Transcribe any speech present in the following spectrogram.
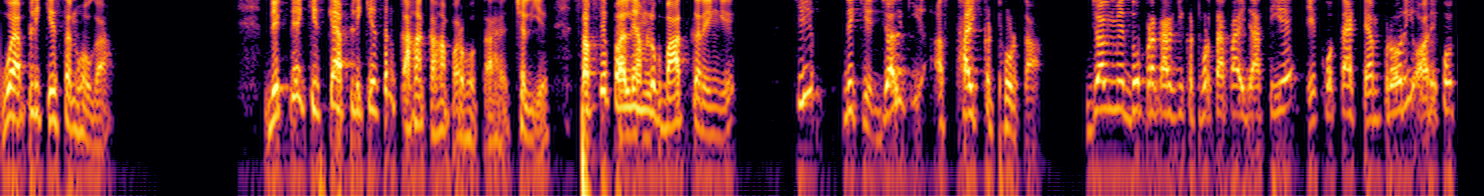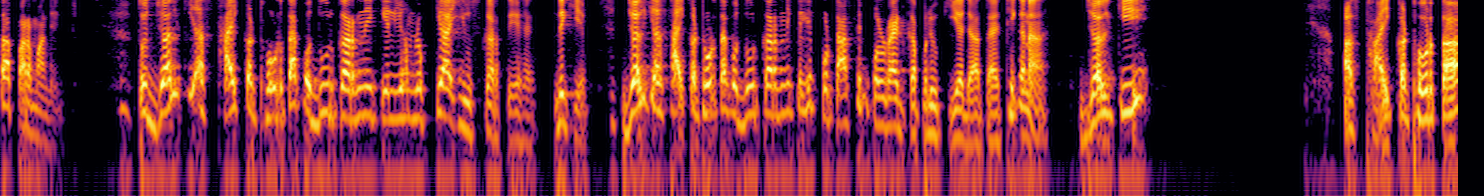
वो एप्लीकेशन होगा। देखते हैं किसका एप्लीकेशन कहाँ कहाँ पर होता है। चलिए, सबसे पहले हम लोग बात करेंगे कि देखिए, जल की अस्थायी कठोरता, जल में दो प्रकार की कठोरता पाई जाती है, एक होता है टेम्पोररी और एक होता है परमानेंट तो जल की अस्थायी कठोरता को दूर करने के लिए हम लोग क्या यूज़ करते हैं? देखिए, जल की अस्थायी कठोरता को दूर करने के लिए पोटासियम क्लोराइड का प्रयोग किया जाता है, ठीक है ना? जल की अस्थायी कठोरता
